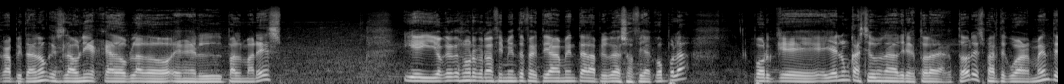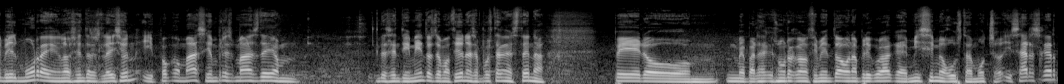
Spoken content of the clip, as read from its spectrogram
Capitano, que es la única que ha doblado en el palmarés. Y yo creo que es un reconocimiento efectivamente a la película de Sofía Coppola, porque ella nunca ha sido una directora de actores, particularmente. Bill Murray en Los in Translation y poco más, siempre es más de, mm, de sentimientos, de emociones, de puesta en escena pero mm, me parece que es un reconocimiento a una película que a mí sí me gusta mucho. Y Sarsgaard,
